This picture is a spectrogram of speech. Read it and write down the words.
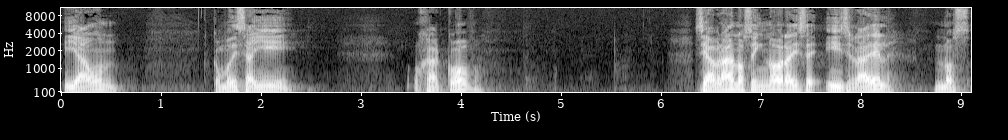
y aún, como dice allí Jacob, si Abraham nos ignora, dice, Israel nos,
